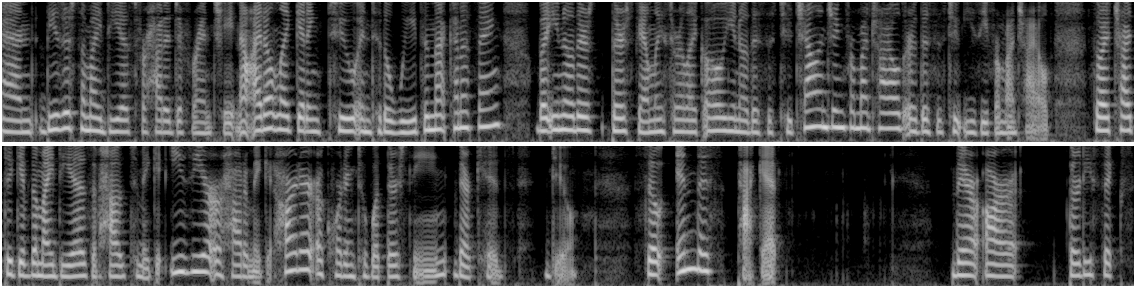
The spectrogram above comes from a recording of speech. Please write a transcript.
and these are some ideas for how to differentiate. Now, I don't like getting too into the weeds and that kind of thing, but you know, there's there's families who are like, "Oh, you know, this is too challenging for my child or this is too easy for my child." So I tried to give them ideas of how to make it easier or how to make it harder according to what they're seeing their kids do. So in this packet, there are 36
